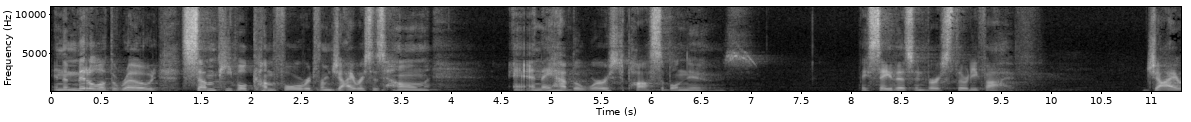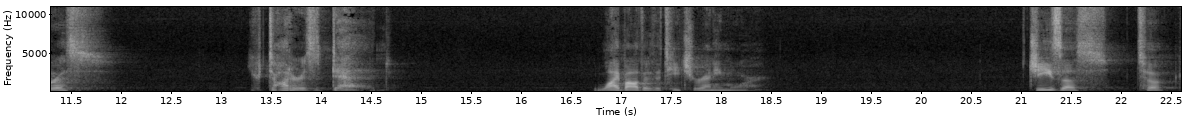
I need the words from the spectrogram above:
in the middle of the road, some people come forward from Jairus' home and they have the worst possible news. They say this in verse 35 Jairus, your daughter is dead. Why bother the teacher anymore? Jesus took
